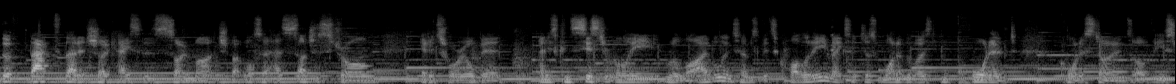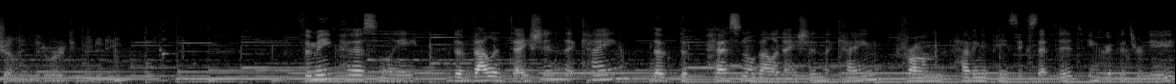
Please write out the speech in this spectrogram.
The fact that it showcases so much but also has such a strong editorial bent and is consistently reliable in terms of its quality makes it just one of the most important cornerstones of the Australian literary community. For me personally, the validation that came, the, the personal validation that came from having a piece accepted in Griffith Review,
